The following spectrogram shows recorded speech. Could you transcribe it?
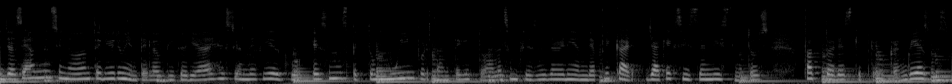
ya se ha mencionado anteriormente, la auditoría de gestión de riesgo es un aspecto muy importante que todas las empresas deberían de aplicar, ya que existen distintos factores que provocan riesgos.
